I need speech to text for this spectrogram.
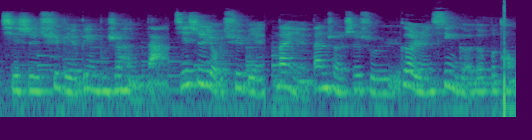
其实区别并不是很大。即使有区别，那也单纯是属于个人性格的不同。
